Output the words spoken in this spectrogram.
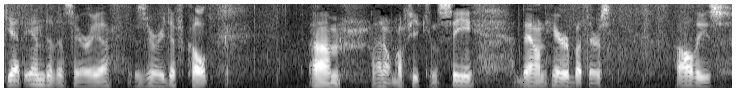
get into this area is very difficult. Um, I don't know if you can see down here, but there's all these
